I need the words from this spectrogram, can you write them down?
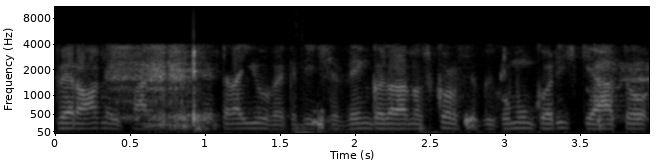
però nei panni della Juve che dice vengo dall'anno scorso e qui comunque ho rischiato,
